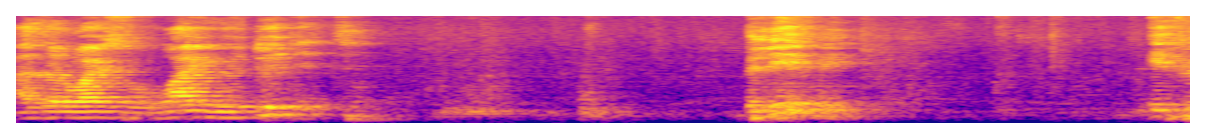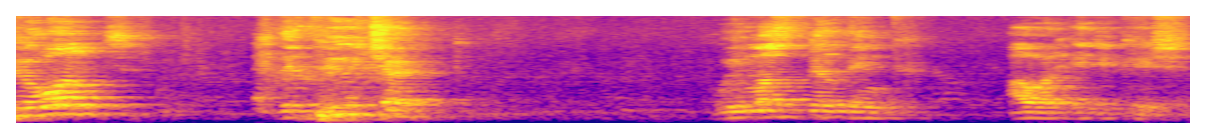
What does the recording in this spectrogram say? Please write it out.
Otherwise, why you did it? Believe me, if you want the future, we must building our education.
